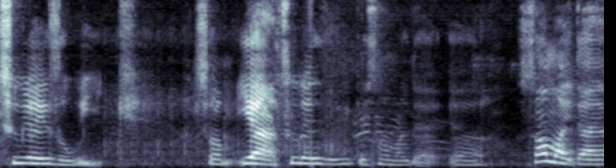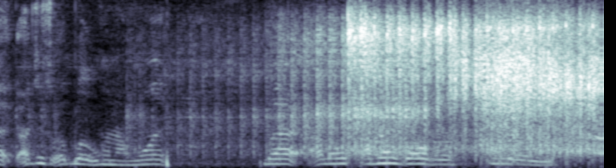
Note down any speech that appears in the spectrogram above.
two days a week. Some yeah, two days a week or something like that. Yeah, something like that. I just upload when I want, but I don't. I don't go over two days.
